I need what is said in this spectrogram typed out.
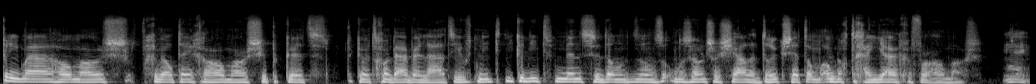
prima, homo's, geweld tegen homo's, superkut. Dan kunnen we het gewoon daarbij laten. Je, hoeft niet, je kunt niet mensen dan, dan onder zo'n sociale druk zetten om ook nog te gaan juichen voor homo's. Nee.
